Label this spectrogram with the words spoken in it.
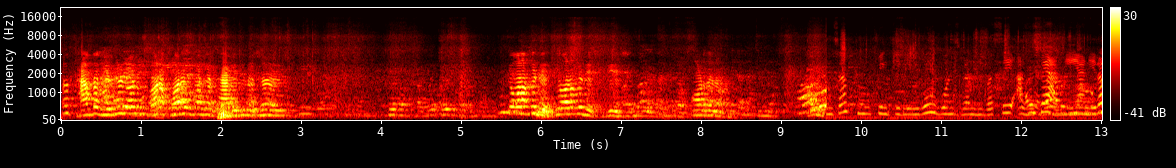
हुन्छ म पिङ्की लिम्बू बोन्सगञ्ज निवासी। आज चाहिँ हामी यहाँनिर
